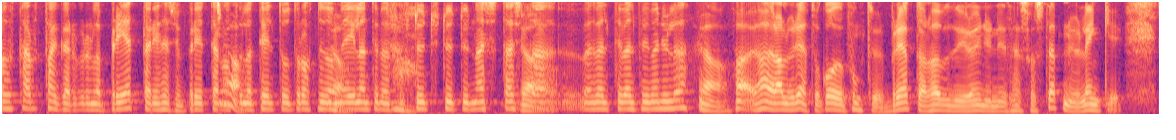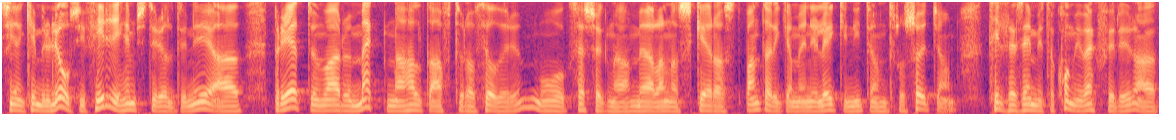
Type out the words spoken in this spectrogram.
aftakar breytar í þessu, breytar náttúrulega deilt og drotnið á meilandinu, þessu studd, studdu næstasta veldi, veldið venjulega? Já, það, það er alveg rétt og góðu punktur. Breytar höfðu í rauninni þessa stefnu lengi. Síðan kemur í ljós í fyrri heimstyrjöldinni að breytum varu megna að halda aftur af þjóðverjum og þess vegna meðal annars skerast bandaríkjaman í leiki 1917 til þess einmitt að komi vekk fyrir að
